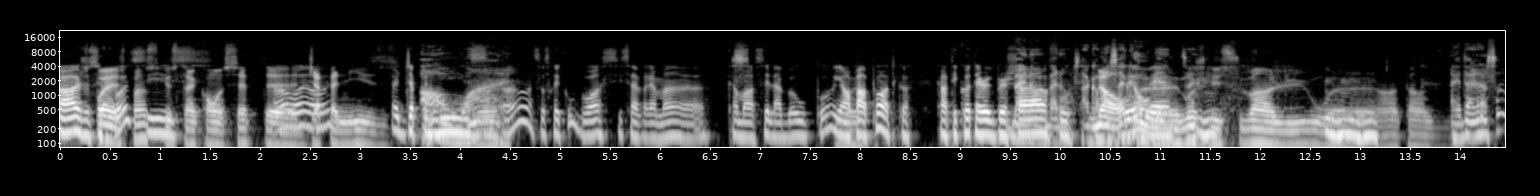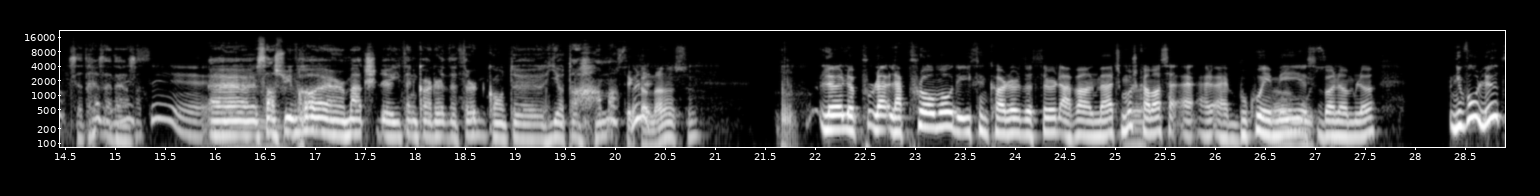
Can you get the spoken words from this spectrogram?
Ah, je sais Ouais, pas. je pense si... que c'est un concept Ah, euh, ouais, ouais. japanese. Un Japanese. Ah, ouais. Ah, ça serait cool de voir si ça a vraiment euh, commencé là-bas ou pas. Il en Ouais. parle pas en tout cas. Quand t'écoutes Eric Ben non, Bischoff. ben non, ou- ça a Non, commencé avec euh, moi je l'ai souvent lu ou euh, Mhm. entendu. Intéressant, c'est très intéressant. C'est- Euh, S'en suivra un match de Ethan Carter III contre euh, Ryota Hama. C'était comment ça? Le, le- la, la promo de Ethan Carter III avant le match, moi je Ouais. commence à, à- à beaucoup aimer Ah, moi ce bonhomme-là. Niveau lutte,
